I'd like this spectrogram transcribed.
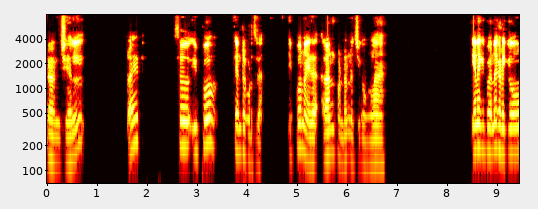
Credential right? So இப்போ என்டர் கொடுத்துட்டேன். இப்போ நான் இதை ரன் பண்றேன்னு வச்சுக்கோங்களேன். எனக்கு இப்போ என்ன கிடைக்கும்?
